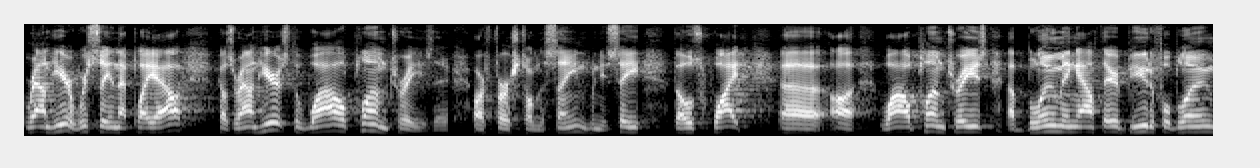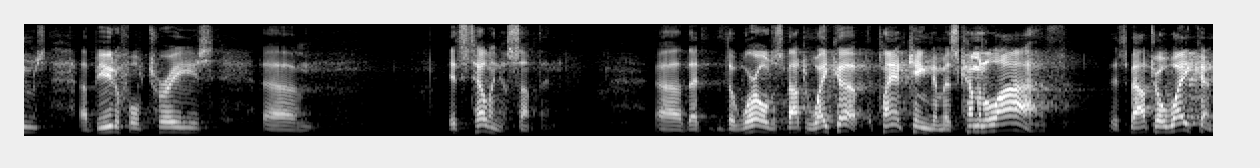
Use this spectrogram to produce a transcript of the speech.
Around here, we're seeing that play out because around here it's the wild plum trees that are first on the scene. When you see those white uh, uh, wild plum trees uh, blooming out there, beautiful blooms, uh, beautiful trees, um, it's telling us something. Uh, that the world is about to wake up, the plant kingdom is coming alive, it's about to awaken.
